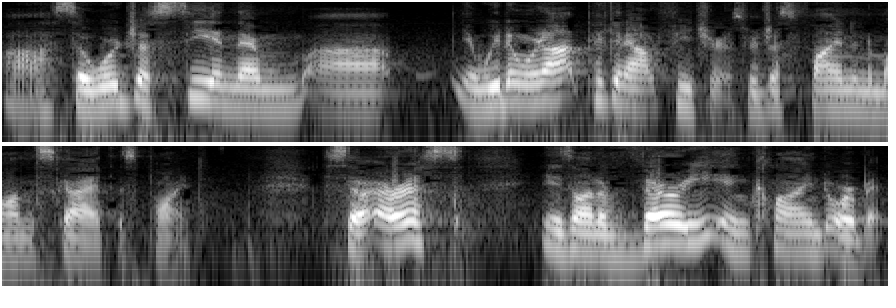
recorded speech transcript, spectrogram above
Uh, so we're just seeing them, uh, you know, we we're not picking out features. We're just finding them on the sky at this point. So Eris is on a very inclined orbit.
